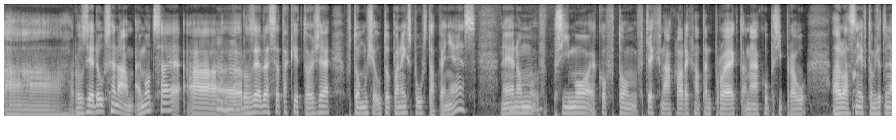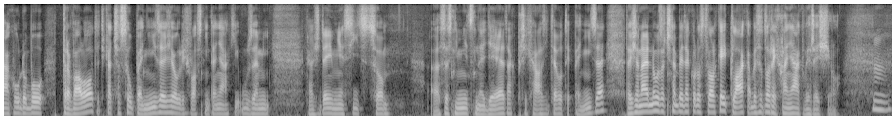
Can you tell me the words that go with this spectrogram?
a rozjedou se nám emoce a mm-hmm. rozjede se taky to, že v tom už je utopených spousta peněz, nejenom mm-hmm. přímo jako v, tom, v těch nákladech na ten projekt a na nějakou přípravu, ale vlastně i v tom, že to nějakou dobu trvalo, teďka čas jsou peníze, že jo, když vlastníte nějaký území každý měsíc, co se s ním nic neděje, tak přicházíte o ty peníze. Takže najednou začne být jako dost velký tlak, aby se to rychle nějak vyřešilo. Hmm,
